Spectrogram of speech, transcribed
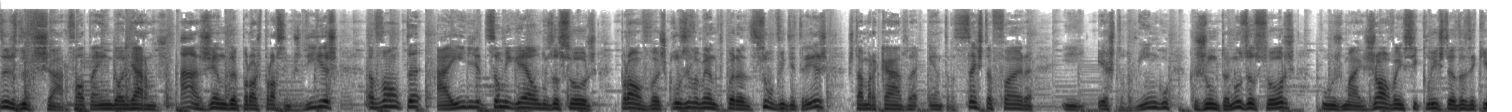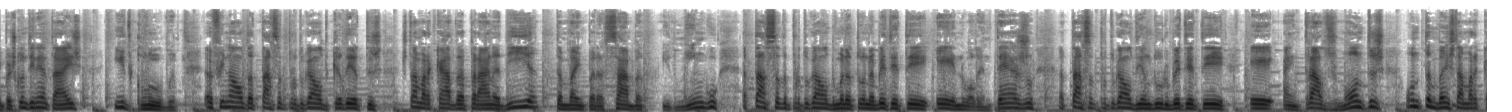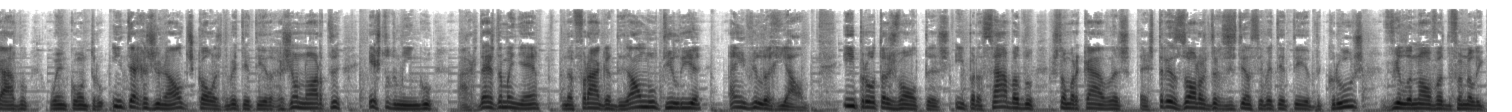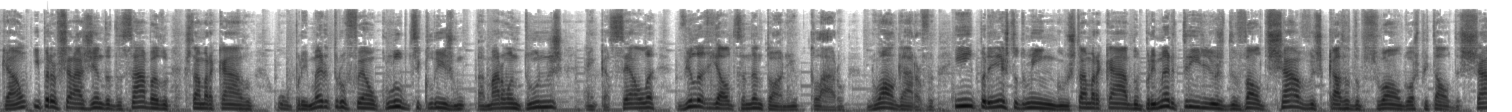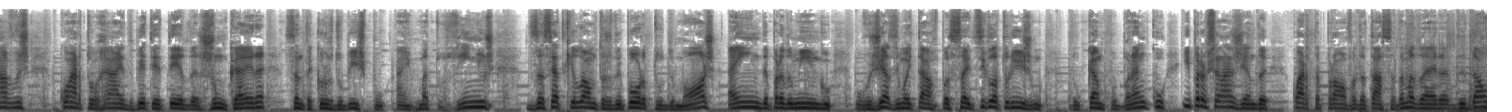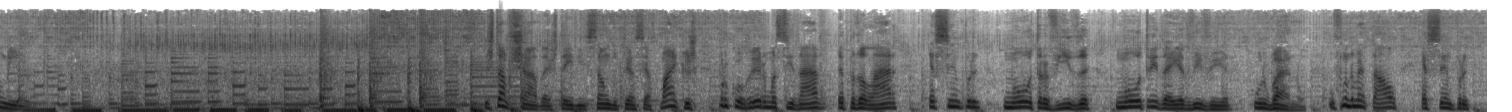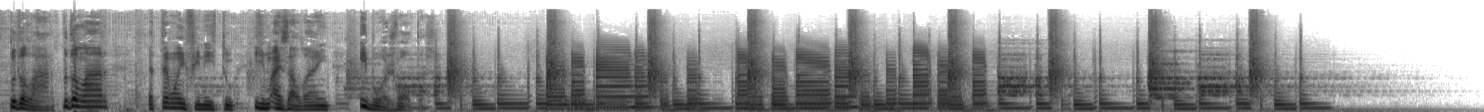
Antes de fechar, falta ainda olharmos a agenda para os próximos dias. A volta à Ilha de São Miguel dos Açores, prova exclusivamente para sub-23, está marcada entre sexta-feira e este domingo, que junta nos Açores os mais jovens ciclistas das equipas continentais e de clube. A final da Taça de Portugal de Cadetes está marcada para Anadia, também para sábado e domingo. A Taça de Portugal de Maratona BTT é no Alentejo. A Taça de Portugal de Enduro BTT é em Trás-os-Montes, onde também está marcado o encontro interregional de escolas de BTT da região Norte, este domingo, às 10 da manhã, na Fraga de Almutília, em Vila Real. E para outras voltas e para sábado estão marcadas as 3 horas de resistência BTT de Cruz, Vila Nova de Famalicão e para fechar a agenda de sábado está marcado o primeiro troféu Clube de Ciclismo Amaro Antunes em Cacela, Vila Real de Santo António, claro, no Algarve. E para este domingo está marcado o primeiro trilhos de Val de Chaves, Casa do Pessoal do Hospital de Chaves, quarto raio de BTT da Junqueira, Santa Cruz do Bispo em Matosinhos, 17 km de Porto de Mós, ainda para domingo o 28º Passeio de Cicloturismo do Campo Branco e para fechar a agenda, quarta prova da Taça da Madeira de Downhill. Está fechada esta edição do TNCF Bikes. Percorrer uma cidade a pedalar é sempre uma outra vida, uma outra ideia de viver urbano. O fundamental é sempre pedalar. Pedalar até o infinito e mais além. E boas voltas.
